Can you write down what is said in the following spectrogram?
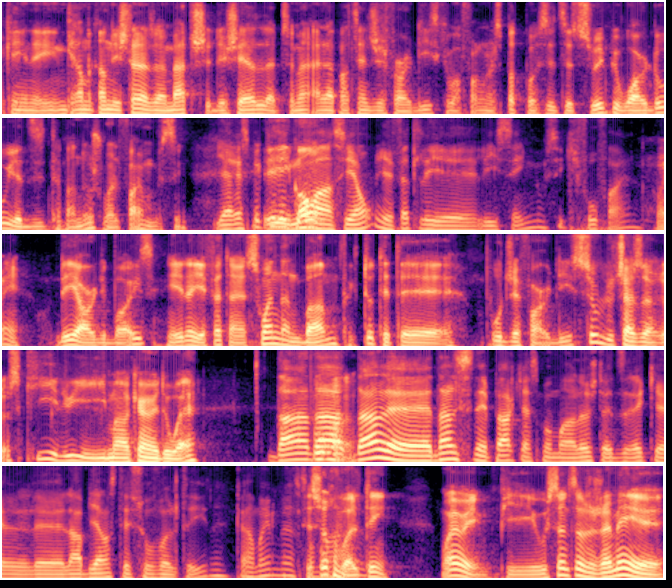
quand il y a une grande, grande échelle dans un match d'échelle, absolument, elle appartient à Jeff Hardy, ce qui va faire un spot possible de se tuer. Puis Wardo, il a dit, Tabarnak, je vais le faire moi aussi. Il a respecté Et les monte. conventions, il a fait les, les signes aussi qu'il faut faire. Oui, des Hardy Boys. Et là, il a fait un Swan and Bomb. Fait que tout était pour Jeff Hardy. Sur Luchasaurus, qui, lui, il manquait un doigt. Dans, dans, dans le, dans le cinépark à ce moment-là, je te dirais que l'ambiance était survoltée, là, quand même. moment-là. survolté. Oui, oui. Puis aussi, ça, on n'a jamais. euh,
